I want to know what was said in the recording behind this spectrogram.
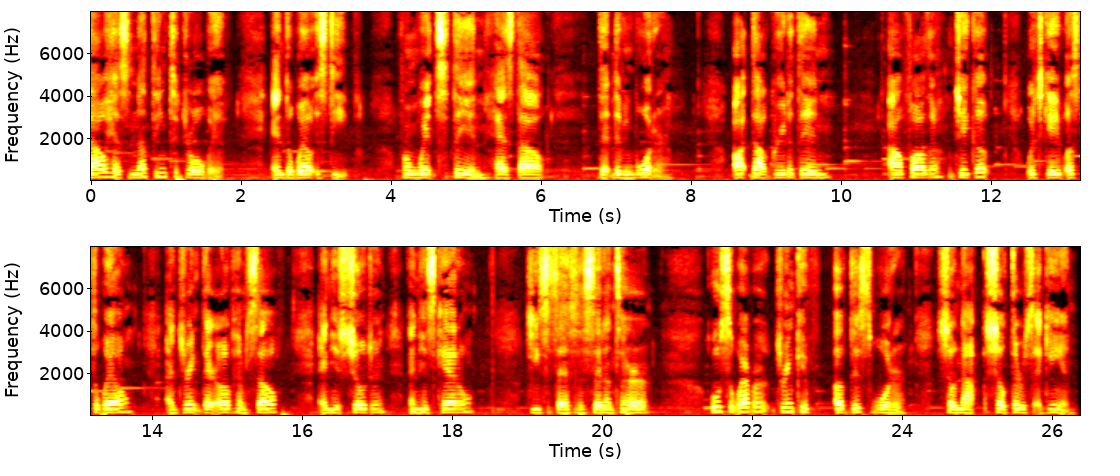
thou hast nothing to draw with, and the well is deep. From whence then hast thou that living water? Art thou greater than our father Jacob, which gave us the well, and drank thereof himself, and his children, and his cattle? Jesus answered and said unto her, Whosoever drinketh of this water shall not shall thirst again.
